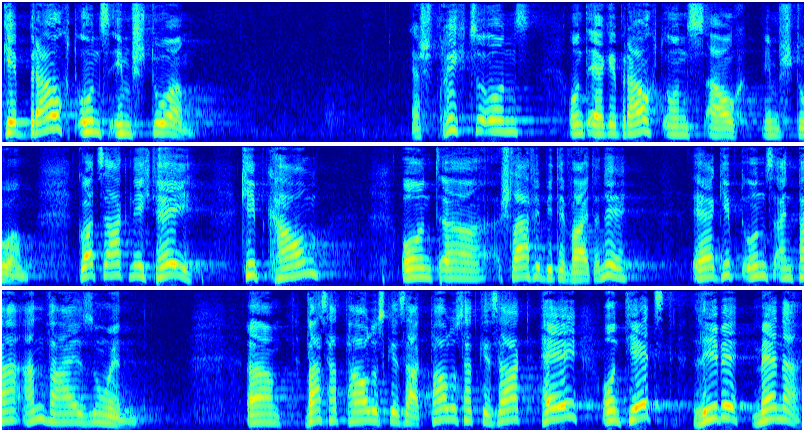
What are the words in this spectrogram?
gebraucht uns im Sturm. Er spricht zu uns, und er gebraucht uns auch im Sturm. Gott sagt nicht, hey, gib kaum und äh, schlafe bitte weiter. Nee, er gibt uns ein paar Anweisungen. Ähm, was hat Paulus gesagt? Paulus hat gesagt, hey, und jetzt, liebe Männer,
